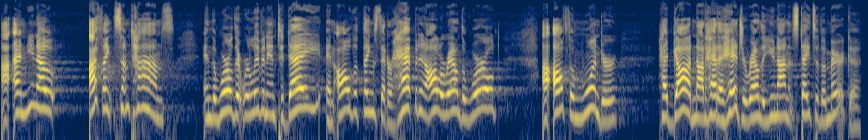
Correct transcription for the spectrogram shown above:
I, and you know, I think sometimes in the world that we're living in today and all the things that are happening all around the world, I often wonder had God not had a hedge around the United States of America,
